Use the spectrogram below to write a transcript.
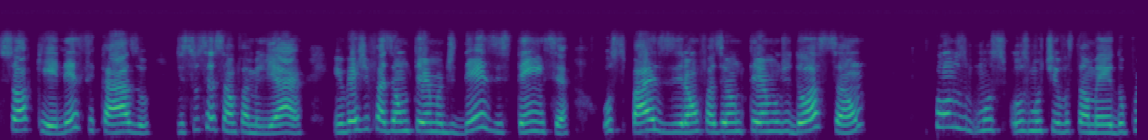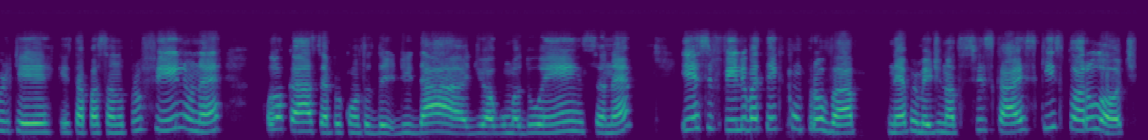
Só que, nesse caso de sucessão familiar, em vez de fazer um termo de desistência, os pais irão fazer um termo de doação, pondo os motivos também do porquê que está passando para o filho, né? Colocar se é por conta de, de idade, alguma doença, né? E esse filho vai ter que comprovar, né, por meio de notas fiscais, que explora o lote.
